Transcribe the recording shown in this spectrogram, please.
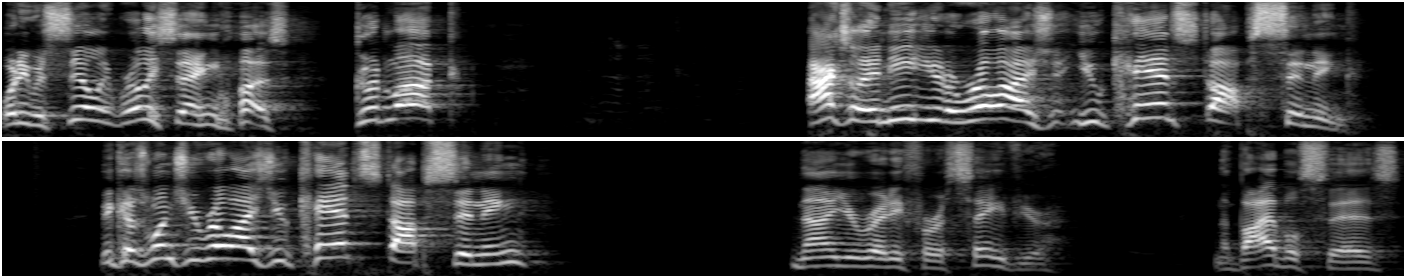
What he was really saying was, Good luck. Actually, I need you to realize that you can't stop sinning. Because once you realize you can't stop sinning, now you're ready for a Savior. And the Bible says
